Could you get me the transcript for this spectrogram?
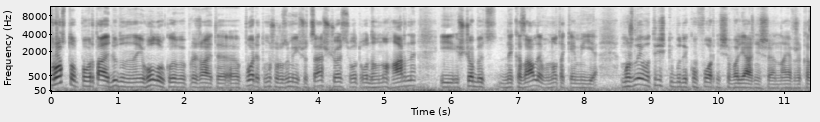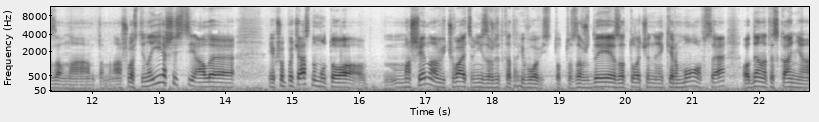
просто повертають люди на неї голову, коли ви приїжджаєте е, поряд, тому що розуміють, що це щось от, от воно гарне, і що би не казали, воно таким і є. Можливо, трішки буде комфортніше, вальяжніше, на я вже казав, на там на 6 на Є6, але якщо по-чесному, то машина відчувається в ній завжди така драйвовість. Тобто завжди заточене кермо, все. Одне натискання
